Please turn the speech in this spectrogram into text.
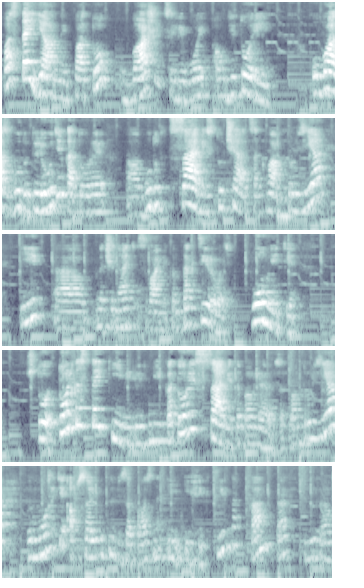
постоянный поток вашей целевой аудитории. У вас будут люди, которые а, будут сами стучаться к вам друзья и а, начинать с вами контактировать. Помните, что только с такими людьми, которые сами добавляются к вам друзья, вы можете абсолютно безопасно и эффективно контактировать.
